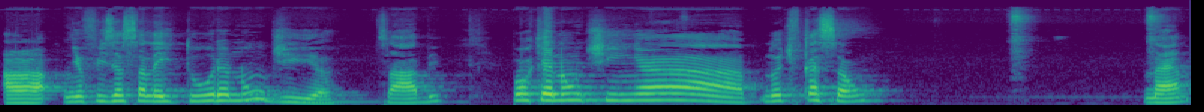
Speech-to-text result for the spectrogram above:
Ah, eu fiz essa leitura num dia, sabe? Porque não tinha notificação. Né?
